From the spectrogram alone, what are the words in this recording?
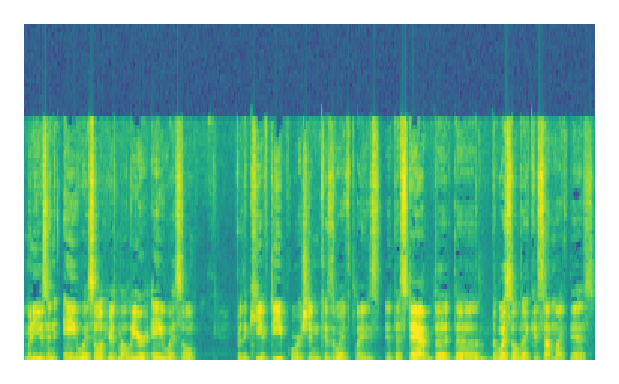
I'm going to use an A whistle. Here's my Lear A whistle for the key of D portion because the way it plays, the stab, the, the, the whistle lick is something like this.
